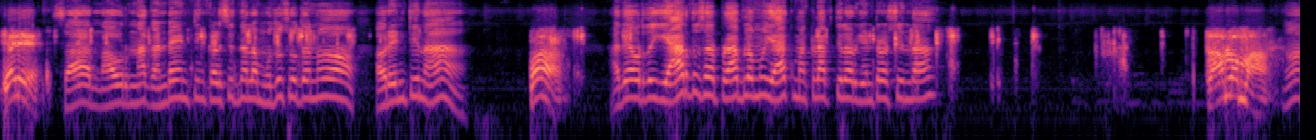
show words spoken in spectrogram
ಹೇಳಿ. ಸರ್ ಅವ್ರನ್ನ ಗಂಡ ಹೆಂಡತಿ ಕಳ್ಸಿದ್ನಲ್ಲ ಮುದುಸೋದನು ಅವ್ರ ಹೆಂಡತಿನ? ಹಾಂ. ಅದೇ ಅವ್ರದ್ದು ಯಾರ್ದು ಸರ್ ಪ್ರಾಬ್ಲಮ್ ಯಾಕೆ ಮಕ್ಕಳಾಗ್ತಿಲ್ಲ ಅವ್ರಿಗೆ ಎಂಟು ವರ್ಷದಿಂದ? ಪ್ರಾಬ್ಲಮ್ಮ? ಹಾ.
